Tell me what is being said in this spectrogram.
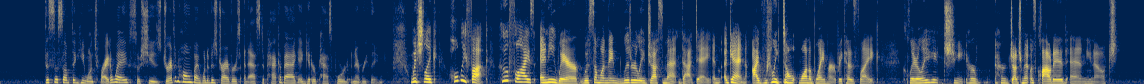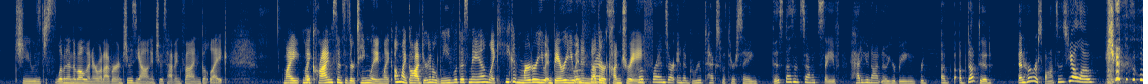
this is something he wants right away, so she is driven home by one of his drivers and asked to pack a bag and get her passport and everything. which like holy fuck who flies anywhere with someone they literally just met that day? And again i really don't want to blame her because like clearly she her her judgment was clouded and you know she, she was just living in the moment or whatever. And she was young and she was having fun. But like my my crime senses are tingling like oh my god you're gonna leave with this man like he could murder you and bury you in Her another friends- country Her friends are in a group text with her saying, "This doesn't sound safe. How do you not know you're being re- ab- abducted And her response is YOLO.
